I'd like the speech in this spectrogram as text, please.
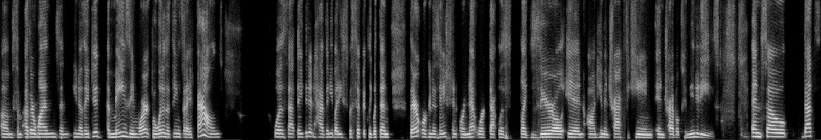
um, some other ones, and you know they did amazing work. But one of the things that I found was that they didn't have anybody specifically within their organization or network that was like zero in on human trafficking in tribal communities. And so that's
